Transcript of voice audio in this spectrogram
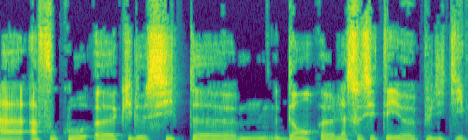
à, Foucault euh, qui le cite euh, dans la société punitive.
